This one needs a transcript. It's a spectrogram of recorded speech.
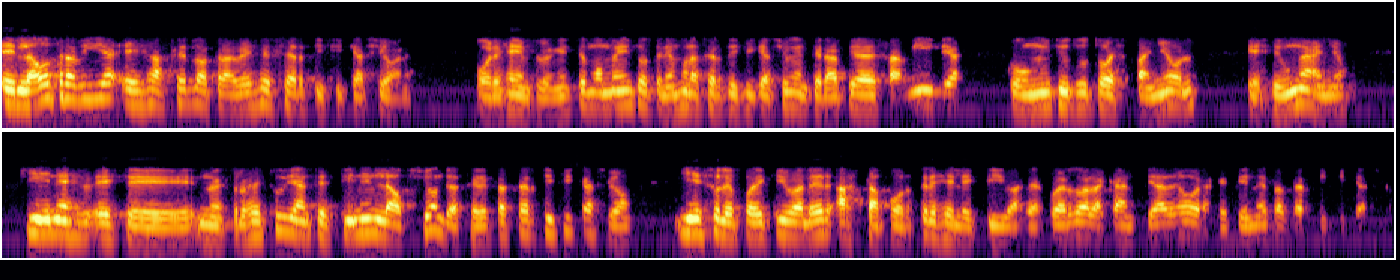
Eh, la otra vía es hacerlo a través de certificaciones. Por ejemplo, en este momento tenemos una certificación en terapia de familia con un instituto español, que es de un año, quienes este, nuestros estudiantes tienen la opción de hacer esa certificación y eso le puede equivaler hasta por tres electivas, de acuerdo a la cantidad de horas que tiene esa certificación.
